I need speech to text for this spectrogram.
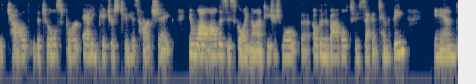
the child the tools for adding pictures to his heart shape. And while all this is going on, teachers will uh, open the Bible to Second Timothy and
